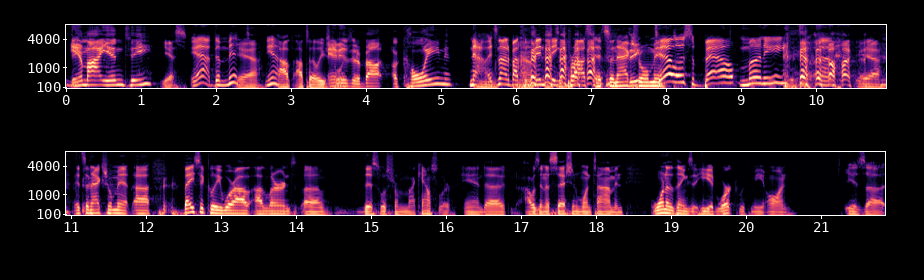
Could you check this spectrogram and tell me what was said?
the- M I N T. Yes. yeah, the mint. Yeah. yeah. I'll, I'll tell you. a And is it about a coin? No, it's not about the minting process. It's an actual mint. Tell us about money. Uh, yeah, it's an actual mint. Uh, basically, where I, I learned uh, this was from my counselor, and uh, I was in a session one time, and one of the things that he had worked with me on is uh,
